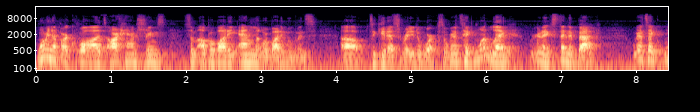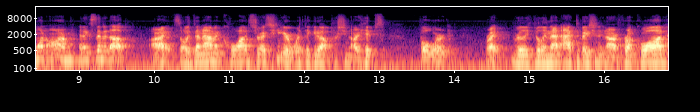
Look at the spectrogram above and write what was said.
warming up our quads, our hamstrings, some upper body and lower body movements uh, to get us ready to work. So we're gonna take one leg, we're gonna extend it back. We're gonna take one arm and extend it up. All right, so a dynamic quad stretch here. We're thinking about pushing our hips forward, right? Really feeling that activation in our front quad.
